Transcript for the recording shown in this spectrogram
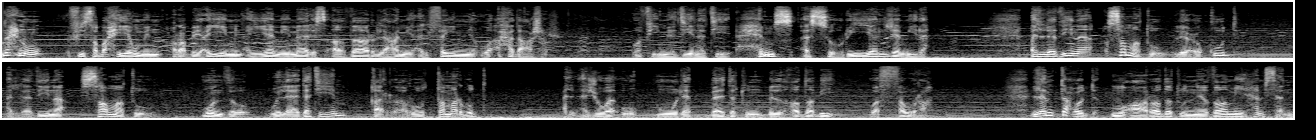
نحن في صباح يوم ربيعي من أيام مارس آذار لعام 2011 وفي مدينة حمص السورية الجميلة الذين صمتوا لعقود الذين صمتوا منذ ولادتهم قرروا التمرد. الأجواء ملبدة بالغضب والثورة. لم تعد معارضة النظام همسا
